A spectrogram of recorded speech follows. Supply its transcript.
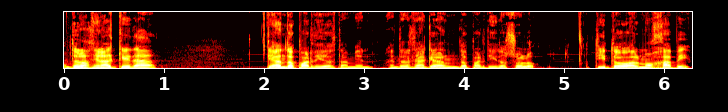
Internacional queda. Quedan dos partidos también. Internacional quedan dos partidos solo. Tito Almo Happy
